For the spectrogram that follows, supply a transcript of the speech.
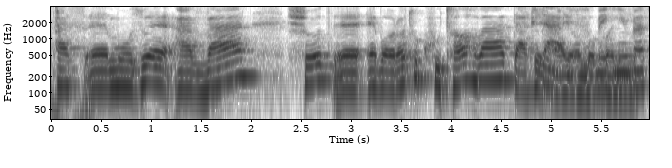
پس موضوع اول شد عبارات رو کوتاه و دقیق بیان بکنیم. و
